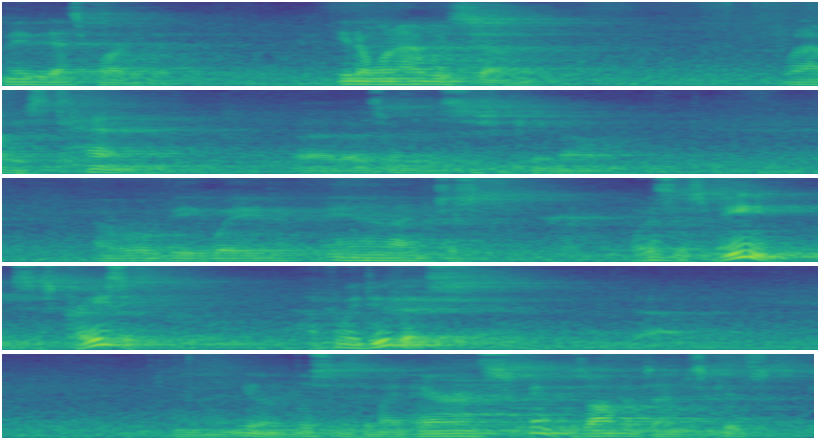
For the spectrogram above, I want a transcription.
Maybe that's part of it. You know, when I was, uh, when I was 10, uh, that was when the decision came out, uh, Roe v. Wade, and I just, what does this mean? This is crazy How can we do this? And, uh, and you know, listening to my parents, because oftentimes kids,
